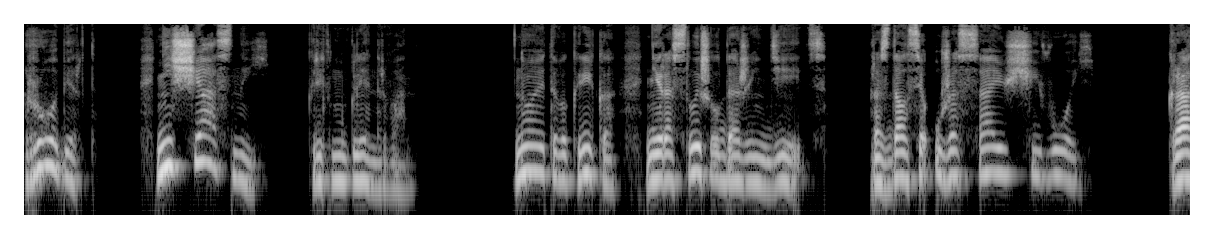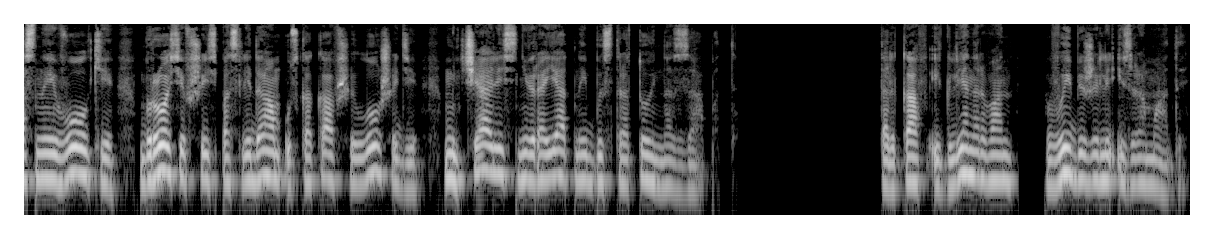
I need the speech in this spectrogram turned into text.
«Роберт! Несчастный!» — крикнул Гленнерван. Но этого крика не расслышал даже индеец. Раздался ужасающий вой. Красные волки, бросившись по следам ускакавшей лошади, мчались невероятной быстротой на запад. Талькав и Гленнерван выбежали из Ромады.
